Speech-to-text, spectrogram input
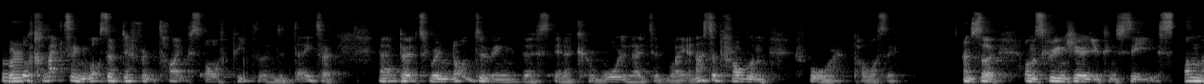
We're all collecting lots of different types of peatland data, uh, but we're not doing this in a coordinated way. And that's a problem for policy. And so on the screen here, you can see some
